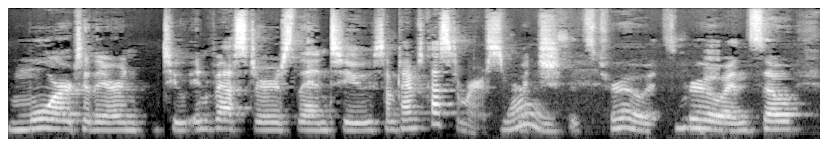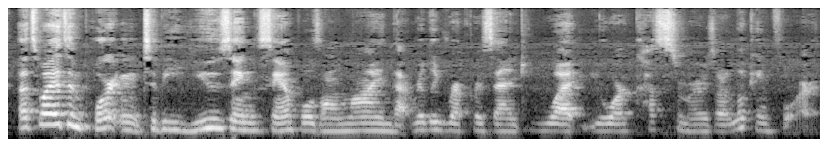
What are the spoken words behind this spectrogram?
more to their to investors than to sometimes customers. Yes, which... it's true. It's true. And so that's why it's important to be using samples online that really represent what your customers are looking for,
